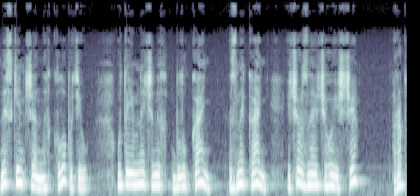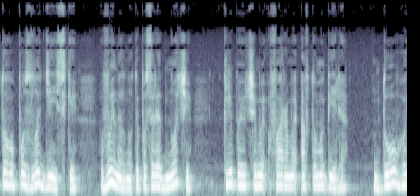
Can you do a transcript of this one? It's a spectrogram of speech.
нескінченних клопотів, утаємничених блукань, зникань і чор знає чого іще, раптово по-злодійськи винирнути посеред ночі, кліпаючими фарами автомобіля, довго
